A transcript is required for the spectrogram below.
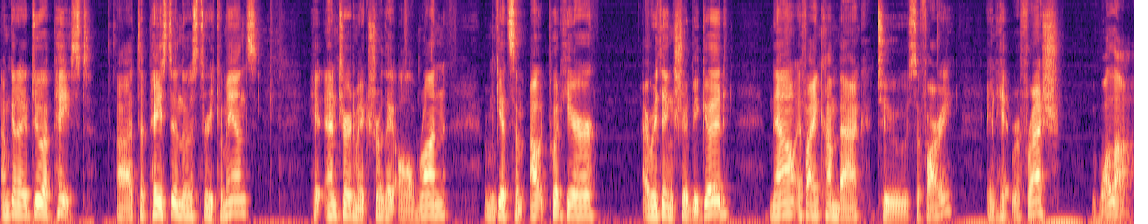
I'm gonna do a paste uh, to paste in those three commands. Hit enter to make sure they all run. We get some output here. Everything should be good. Now, if I come back to Safari and hit refresh, voila.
